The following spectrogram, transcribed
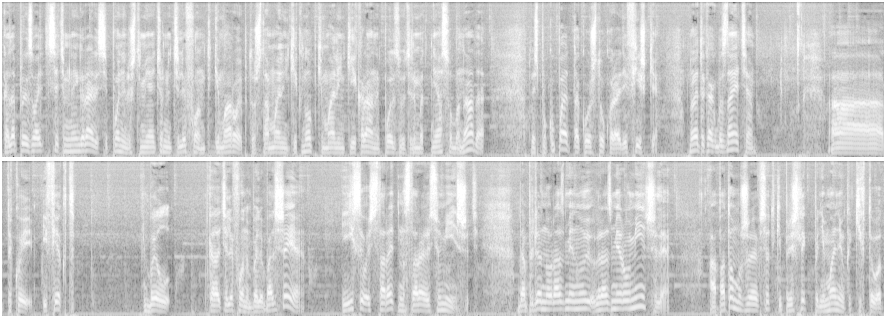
Когда производители с этим наигрались и поняли, что миниатюрный телефон это геморрой, потому что там маленькие кнопки, маленькие экраны, пользователям это не особо надо. То есть покупают такую штуку ради фишки. Но это как бы, знаете, а, такой эффект был, когда телефоны были большие, и их очень старательно старались уменьшить. До определенного размера, размера уменьшили, а потом уже все-таки пришли к пониманию каких-то вот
